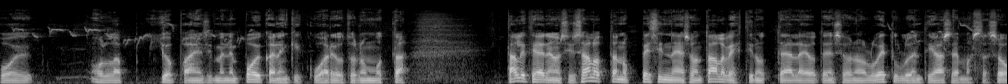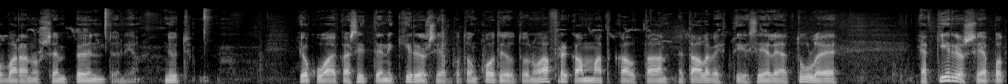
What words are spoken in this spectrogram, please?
voi olla jopa ensimmäinen poikanenkin kuoriutunut, mutta Talitiainen on siis aloittanut pesinnä ja se on talvehtinut täällä, joten se on ollut etulyöntiasemassa. Se on varannut sen pöntön ja nyt joku aika sitten niin kirjosiapot on kotiutunut Afrikan matkaltaan. Ne talvehtii siellä ja tulee. Ja kirjosiapot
